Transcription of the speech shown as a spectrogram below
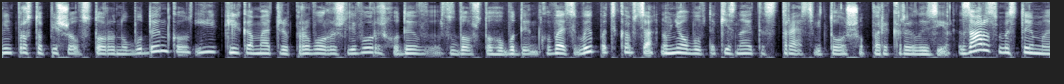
Він просто пішов в сторону будинку і кілька метрів праворуч ліворуч ходив вздовж того будинку. Весь випацькався. Ну в нього був такий, знаєте, стрес від того, що перекрили зір. Зараз ми з тими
